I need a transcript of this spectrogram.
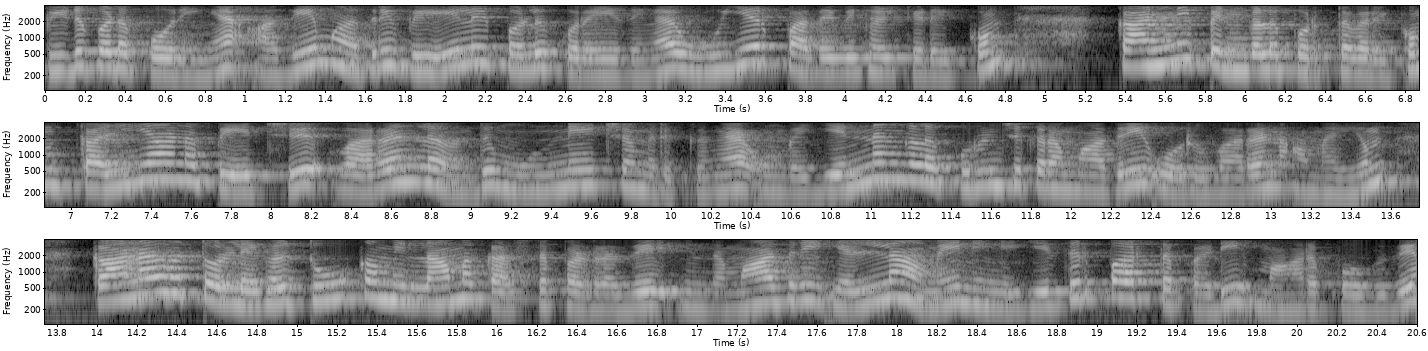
விடுபட போகிறீங்க அதே மாதிரி வேலை பழு குறையுதுங்க. உயர் பதவிகள் கிடைக்கும். கன்னி பெண்களை பொறுத்த வரைக்கும் கல்யாண பேச்சு வரனில் வந்து முன்னேற்றம் இருக்குங்க. உங்கள் எண்ணங்களை புரிஞ்சுக்கிற மாதிரி ஒரு வரன் அமையும். கனவு தொல்லைகள் தூக்கம் இல்லாமல் கஷ்டப்படுறது இந்த மாதிரி எல்லாமே நீங்கள் எதிர்பார்த்தபடி மாறப்போகுது.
